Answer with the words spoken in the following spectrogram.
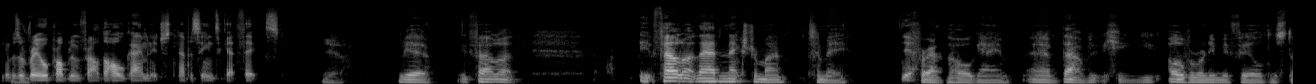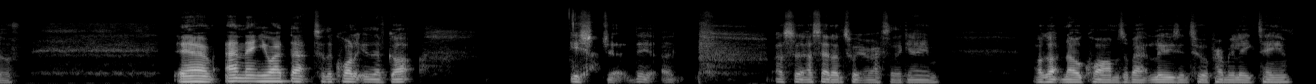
And it was a real problem throughout the whole game, and it just never seemed to get fixed. yeah, yeah. It felt like it felt like they had an extra man to me. Yeah. Throughout the whole game, um, that you, you overrunning midfield and stuff. Um, and then you add that to the quality they've got. It's ju- the, uh, I said I said on Twitter after the game, I got no qualms about losing to a Premier League team,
